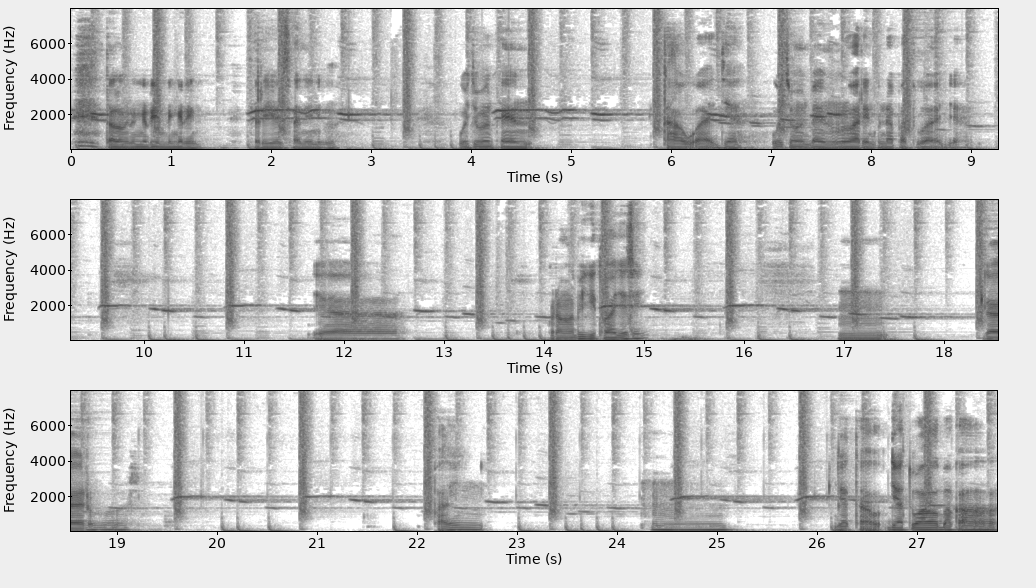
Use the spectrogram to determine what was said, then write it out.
Tolong dengerin dengerin. Seriusan ini mah. Gue cuma pengen tahu aja. Gue cuma pengen ngeluarin pendapat gue aja. Ya kurang lebih gitu aja sih. Hmm, terus paling hmm, jadwal jadwal bakal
